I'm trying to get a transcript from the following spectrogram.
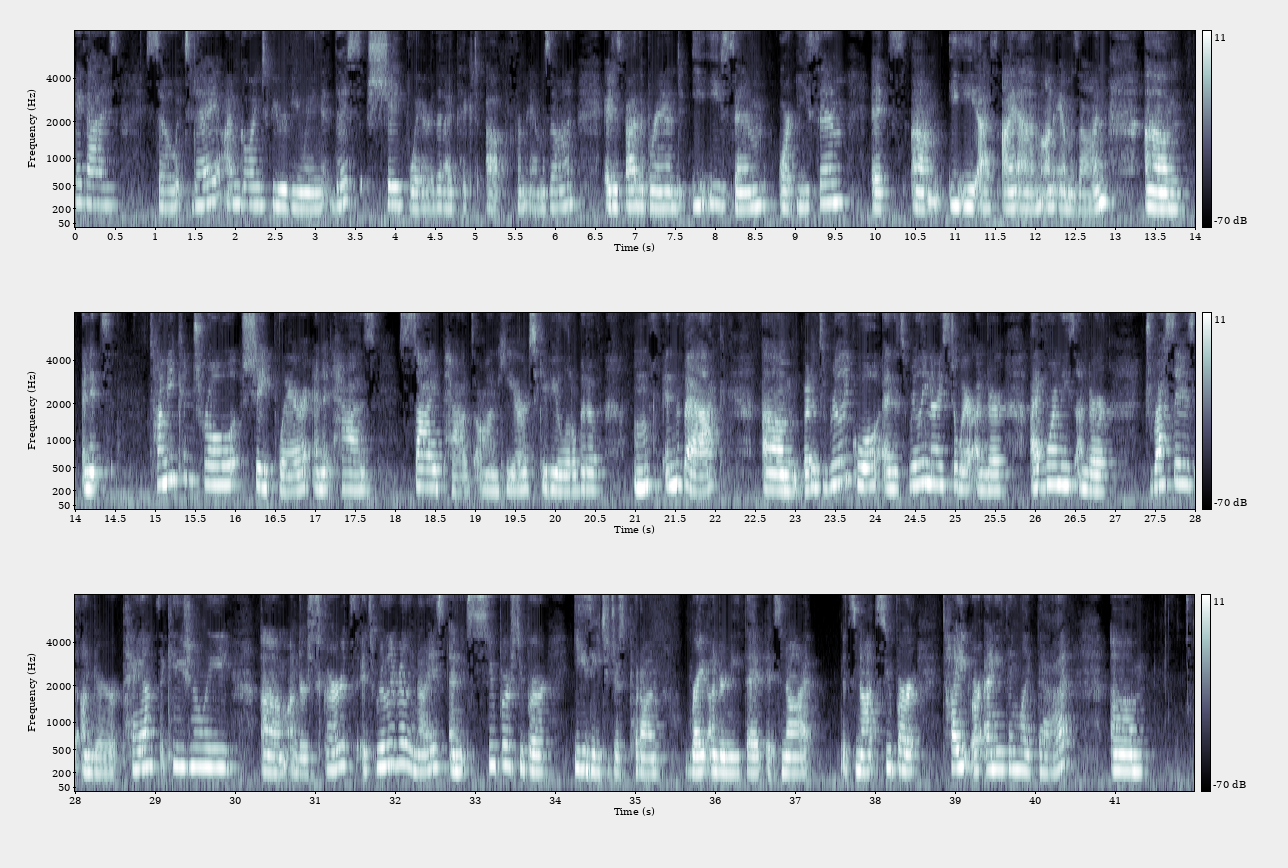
Hey guys, so today I'm going to be reviewing this shapewear that I picked up from Amazon. It is by the brand EESIM or eSim. It's um, E-E-S-I-M on Amazon. Um, and it's tummy control shapewear and it has side pads on here to give you a little bit of oomph in the back. Um, but it's really cool and it's really nice to wear under. I've worn these under dresses, under pants occasionally, um, under skirts. It's really, really nice and it's super, super easy to just put on right underneath it. It's not, it's not super tight or anything like that. Um,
